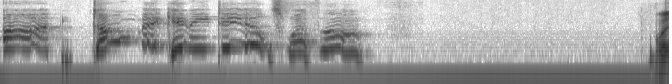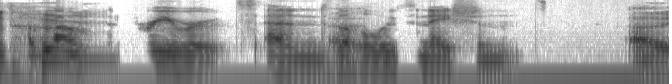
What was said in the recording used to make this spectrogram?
Uh, don't make any deals with them. With About whom? The tree roots and the Uh, hallucinations. Uh,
